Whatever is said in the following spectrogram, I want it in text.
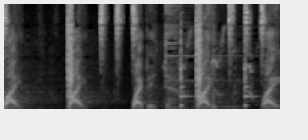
Wipe, wipe, wipe it down. Wipe, wipe.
